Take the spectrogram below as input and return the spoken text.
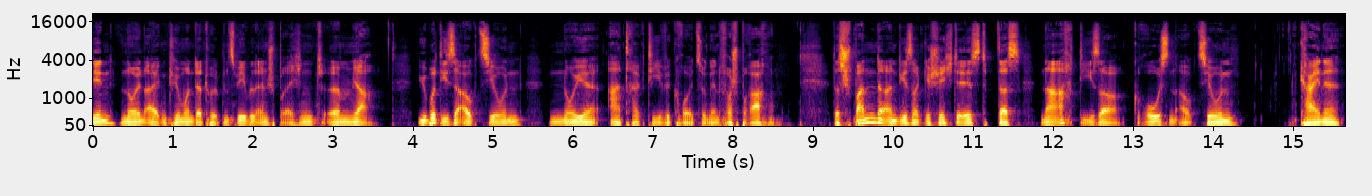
den neuen Eigentümern der Tulpenzwiebel entsprechend ähm, ja über diese Auktion neue attraktive Kreuzungen versprachen. Das Spannende an dieser Geschichte ist, dass nach dieser großen Auktion keine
